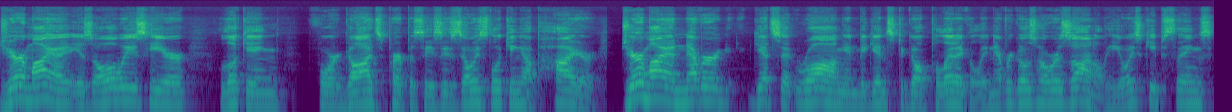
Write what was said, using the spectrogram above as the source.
Jeremiah is always here looking for God's purposes. He's always looking up higher. Jeremiah never gets it wrong and begins to go political. He never goes horizontal. He always keeps things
